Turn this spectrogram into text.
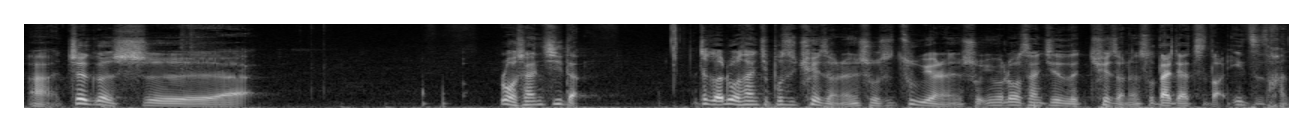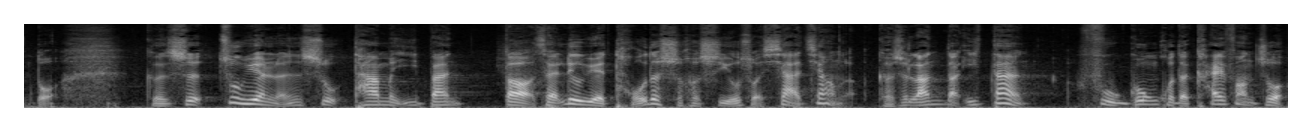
啊，这个是洛杉矶的，这个洛杉矶不是确诊人数，是住院人数，因为洛杉矶的确诊人数大家知道一直很多，可是住院人数他们一般到在六月头的时候是有所下降了，可是兰达一旦复工或者开放之后，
